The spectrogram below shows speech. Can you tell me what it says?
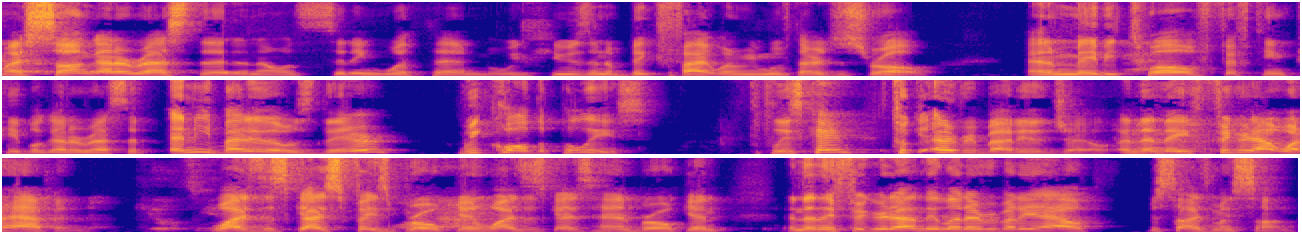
My son got arrested, and I was sitting with him. We, he was in a big fight when we moved to Eretz and maybe 12, 15 people got arrested. Anybody that was there, we called the police. The police came, took everybody to jail, and then they figured out what happened. Why is this guy's face broken? Why is this guy's hand broken? And then they figured out and they let everybody out besides my son.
